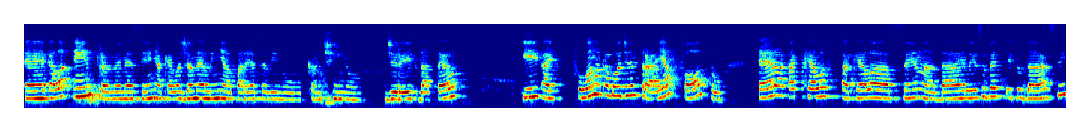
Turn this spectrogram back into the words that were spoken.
é, ela entra no MSN, aquela janelinha aparece ali no cantinho direito da tela, e aí fulano acabou de entrar, e a foto era aquela, aquela cena da Elizabeth e do Darcy,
